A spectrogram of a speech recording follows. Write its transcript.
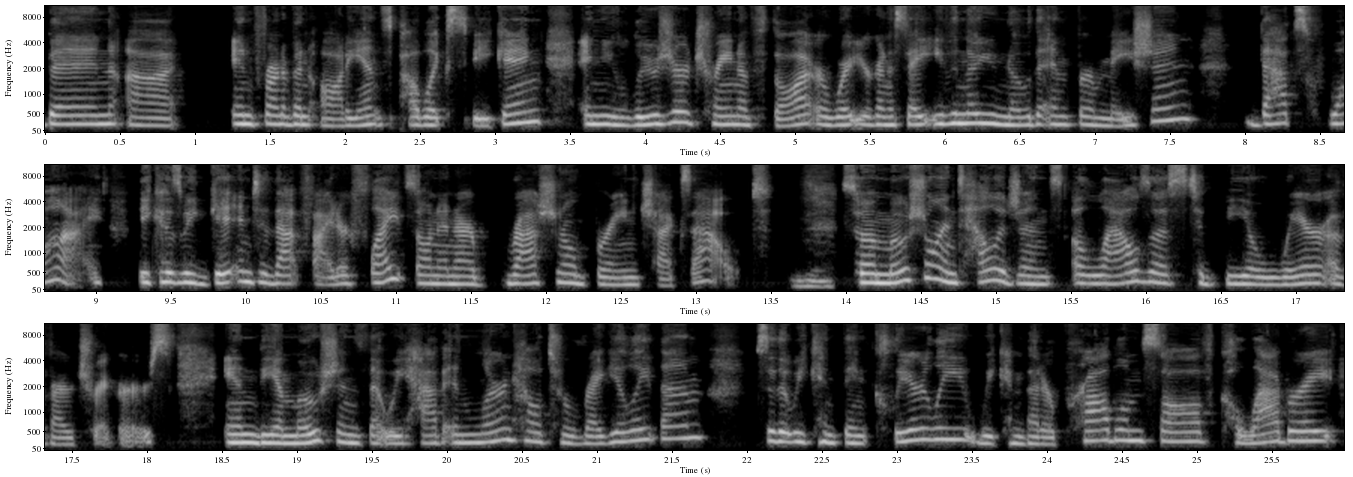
been uh, in front of an audience, public speaking, and you lose your train of thought or what you're going to say, even though you know the information, that's why, because we get into that fight or flight zone and our rational brain checks out. Mm-hmm. So, emotional intelligence allows us to be aware of our triggers and the emotions that we have and learn how to regulate them so that we can think clearly, we can better problem solve, collaborate,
